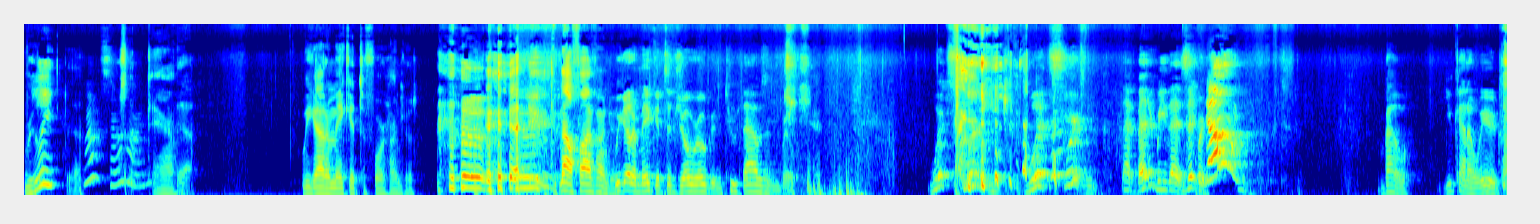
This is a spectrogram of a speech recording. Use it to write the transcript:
Really? Not so hard. Damn. Yeah. We gotta make it to 400. now 500. We gotta make it to Joe Rogan 2000, bro. What's squirting? What's squirting? That better be that zipper. No! Bro, you kind of weird.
